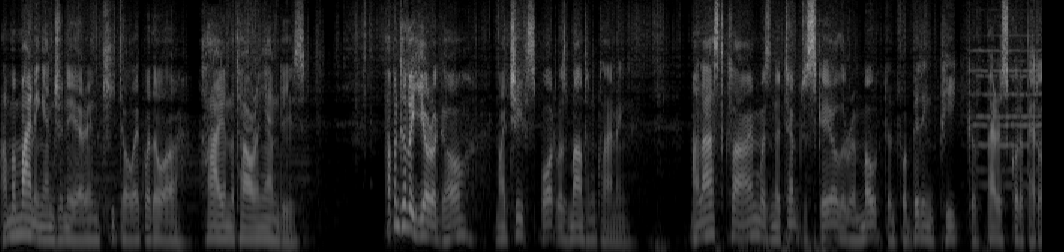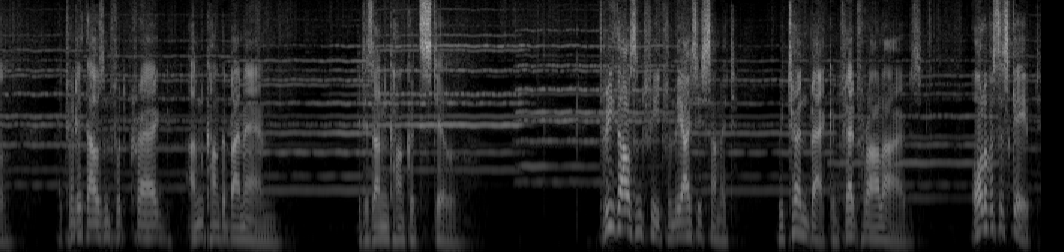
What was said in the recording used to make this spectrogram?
I'm a mining engineer in Quito, Ecuador, high in the towering Andes. Up until a year ago, my chief sport was mountain climbing. My last climb was an attempt to scale the remote and forbidding peak of Parascotopetl, a 20,000 foot crag unconquered by man. It is unconquered still. 3,000 feet from the icy summit, we turned back and fled for our lives. All of us escaped,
